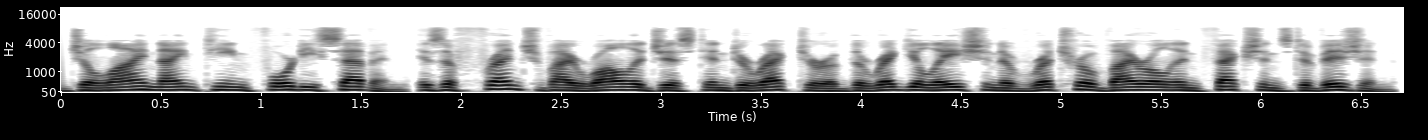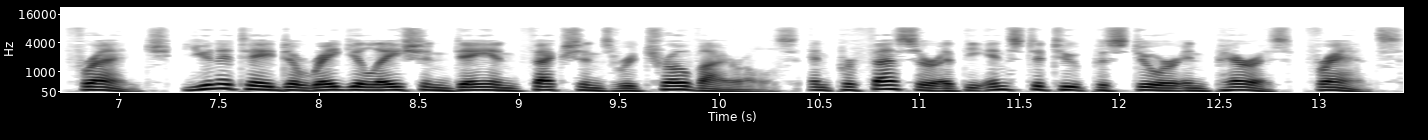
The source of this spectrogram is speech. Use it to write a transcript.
July 1947 is a French virologist and director of the Regulation of Retroviral Infections Division French, Unité de Régulation des Infections Retrovirales and professor at the Institut Pasteur in Paris, France.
